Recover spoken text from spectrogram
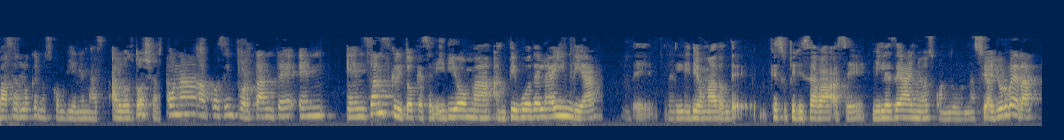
va a ser lo que nos conviene más a los doshas. Una cosa importante en, en sánscrito, que es el idioma antiguo de la India, el idioma donde, que se utilizaba hace miles de años cuando nació Ayurveda,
